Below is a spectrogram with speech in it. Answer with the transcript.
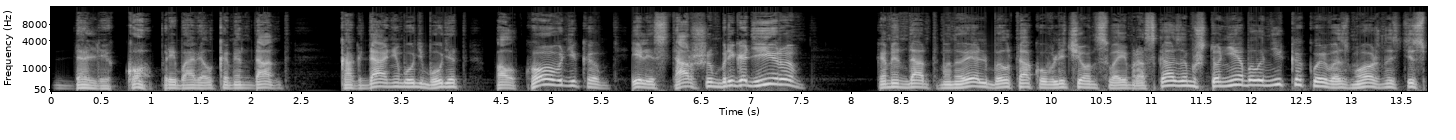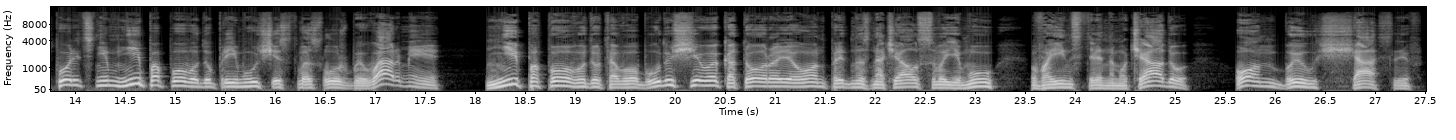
далеко», — прибавил комендант. «Когда-нибудь будет полковником или старшим бригадиром». Комендант Мануэль был так увлечен своим рассказом, что не было никакой возможности спорить с ним ни по поводу преимущества службы в армии, ни по поводу того будущего, которое он предназначал своему воинственному чаду. Он был счастлив.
